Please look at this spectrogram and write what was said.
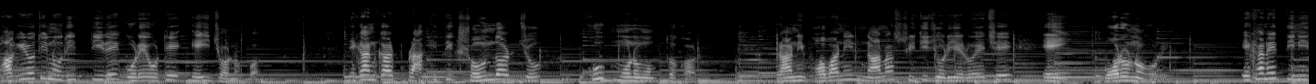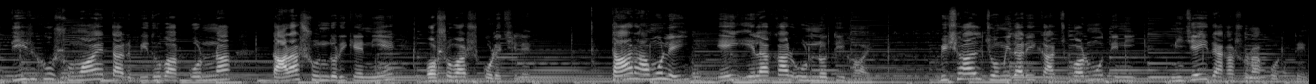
ভাগীরথী নদীর তীরে গড়ে ওঠে এই জনপদ। এখানকার প্রাকৃতিক সৌন্দর্য খুব মনোমুগ্ধকর। রানী ভবানীর নানা স্মৃতি জড়িয়ে রয়েছে এই বড়নগরে। এখানে তিনি দীর্ঘ সময় তার বিধবা কন্যা তারা সুন্দরীকে নিয়ে বসবাস করেছিলেন। তার আমলেই এই এলাকার উন্নতি হয়। বিশাল জমিদারি কাজকর্ম তিনি নিজেই দেখাশোনা করতেন।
